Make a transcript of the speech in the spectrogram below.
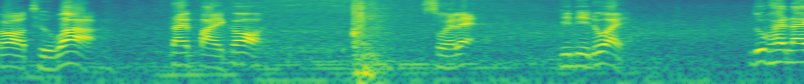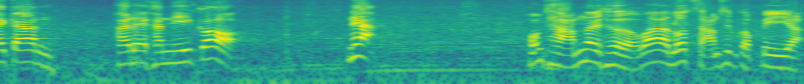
ก็ถือว่าได้ไปก็สวยแหละยินดีด้วย ดูภายในกัน ภายในคันนี้ก็เนี่ยผมถามหน่อยเถอะว่ารถ 30 กว่าปีอะ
